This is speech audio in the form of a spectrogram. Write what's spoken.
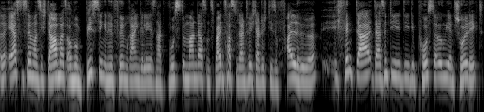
also erstens, wenn man sich damals auch nur ein bisschen in den Film reingelesen hat, wusste man das. Und zweitens hast du da natürlich dadurch diese Fallhöhe. Ich finde, da, da sind die, die, die Poster irgendwie entschuldigt.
